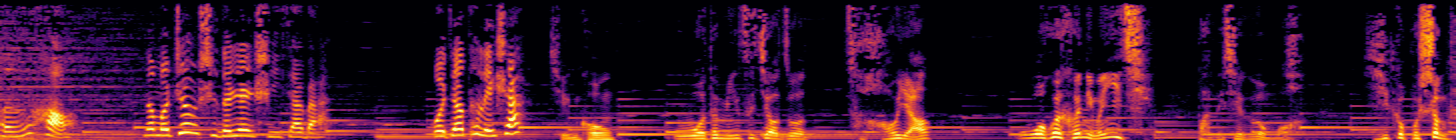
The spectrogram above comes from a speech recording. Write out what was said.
我愿意很好。那么正式的认识一下吧，我叫特蕾莎。晴空，我的名字叫做曹阳，我会和你们一起把那些恶魔一个不剩的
